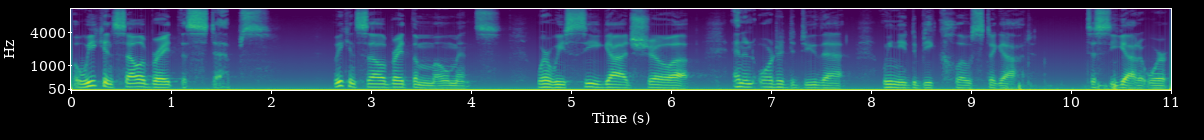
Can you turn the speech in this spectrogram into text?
but we can celebrate the steps. We can celebrate the moments where we see God show up. And in order to do that, we need to be close to God to see God at work.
